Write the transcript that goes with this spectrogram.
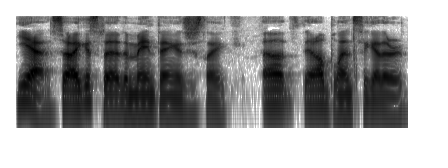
yeah. So I guess the the main thing is just like, oh, it all blends together.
